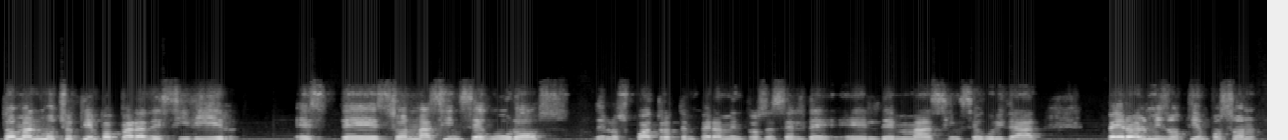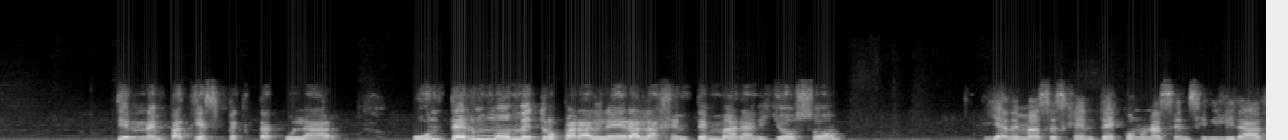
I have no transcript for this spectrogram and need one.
toman mucho tiempo para decidir. Este, son más inseguros. De los cuatro temperamentos es el de, el de más inseguridad, pero al mismo tiempo son, tienen una empatía espectacular, un termómetro para leer a la gente maravilloso y además es gente con una sensibilidad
